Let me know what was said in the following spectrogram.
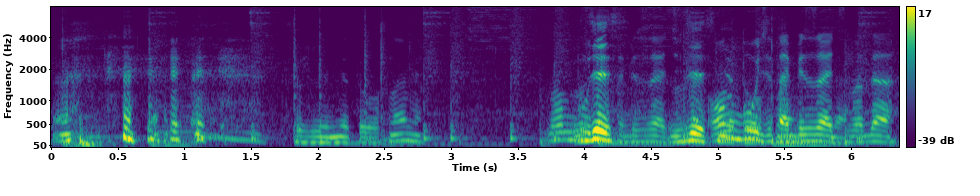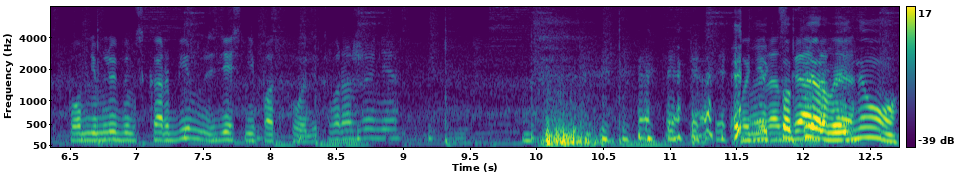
К сожалению, нет его с нами. Но он будет Здесь, обязательно. здесь он будет нами, обязательно, да. Помним, любим, скорбим. Здесь не подходит выражение. Ну кто первый? Ну,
